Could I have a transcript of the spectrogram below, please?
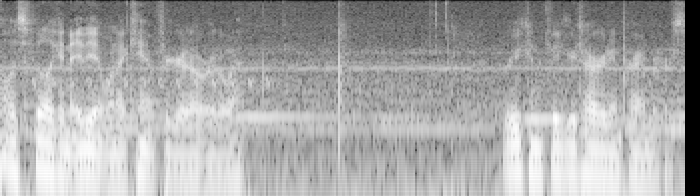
always feel like an idiot when I can't figure it out right away. Reconfigure targeting parameters.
